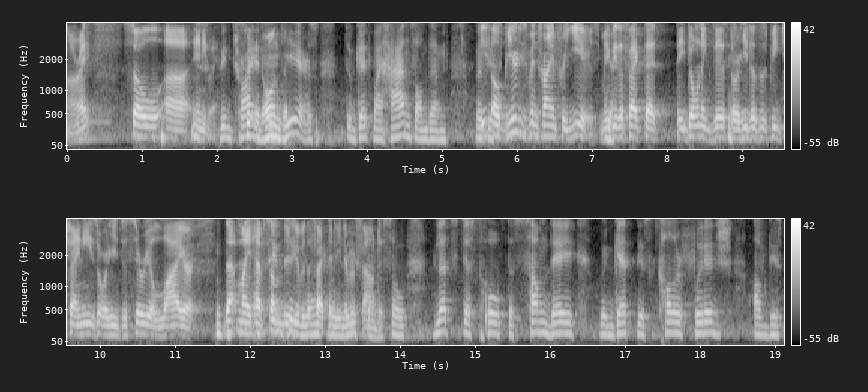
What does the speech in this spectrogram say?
All right. So uh, anyway. been trying for on years to get my hands on them. But He, oh, Beardy's been trying for years. Maybe Yeah. the fact that they don't exist, or he doesn't speak Chinese, or he's a serial liar, that might have something to do with the fact that he never found them. it. So let's just hope that someday we get this color footage of these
